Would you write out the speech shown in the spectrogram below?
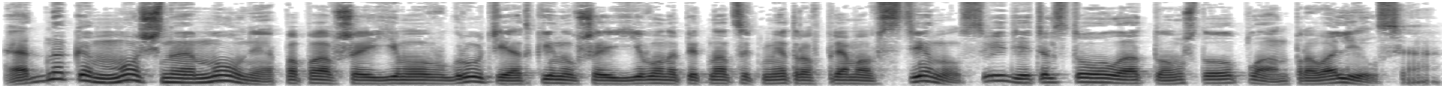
Однако мощная молния, попавшая ему в грудь и откинувшая его на 15 метров прямо в стену, свидетельствовала о том, что план провалился.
